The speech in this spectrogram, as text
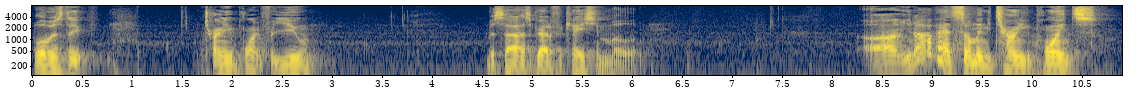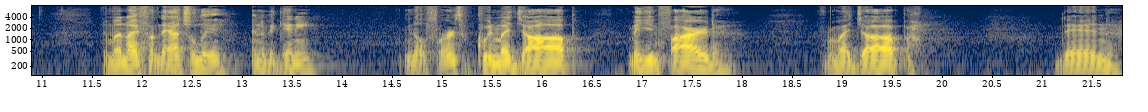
what was the turning point for you besides gratification mode? Um, you know, I've had so many turning points in my life financially in the beginning. You know, first quitting my job, me getting fired from my job, then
